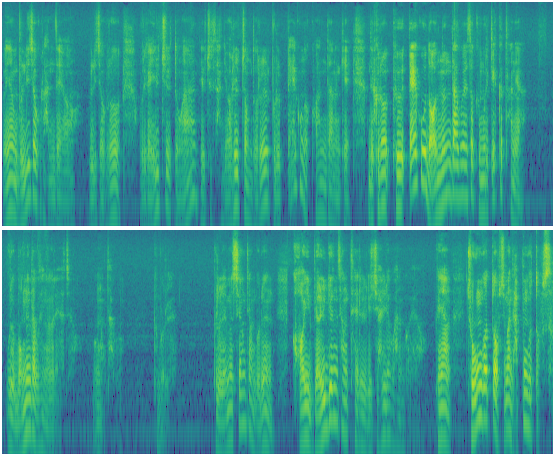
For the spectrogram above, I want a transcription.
왜냐하면 물리적으로 안 돼요. 물리적으로 우리가 일주일 동안 일주일에 한 열흘 정도를 물을 빼고 넣고 한다는 게 근데 그런 그 빼고 넣는다고 해서 그 물이 깨끗하냐? 우리가 먹는다고 생각을 해야죠. 먹는다고 그 물을 그러려면 수영장 물은 거의 멸균 상태를 유지하려고 하는 거예요. 그냥 좋은 것도 없지만 나쁜 것도 없어.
